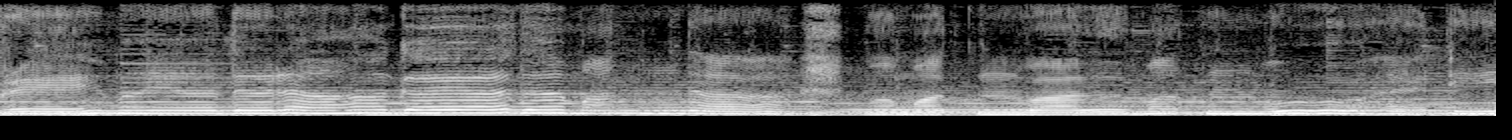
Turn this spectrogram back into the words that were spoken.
ප්‍රේමයදරාගයද මන්දා මමත් වල්මත් වූ හැටි.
